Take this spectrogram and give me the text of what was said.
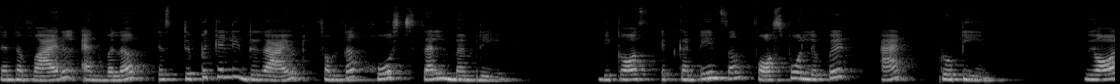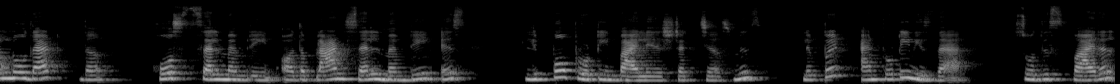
Then the viral envelope is typically derived from the host cell membrane because it contains some phospholipid and protein. We all know that the host cell membrane or the plant cell membrane is lipoprotein bilayer structures means lipid and protein is there. So this viral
